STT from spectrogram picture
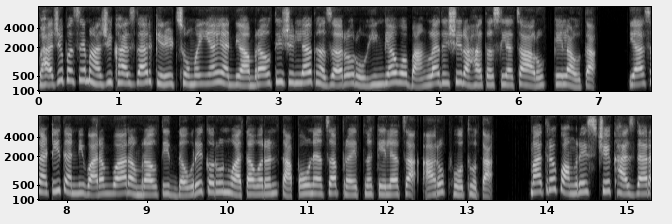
भाजपचे माजी खासदार किरीट सोमय्या यांनी अमरावती जिल्ह्यात हजारो रोहिंग्या व बांगलादेशी राहत असल्याचा आरोप केला होता. यासाठी त्यांनी वारंवार अमरावतीत दौरे करून वातावरण तापवण्याचा प्रयत्न केल्याचा आरोप होत होता. मात्र काँग्रेसचे खासदार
